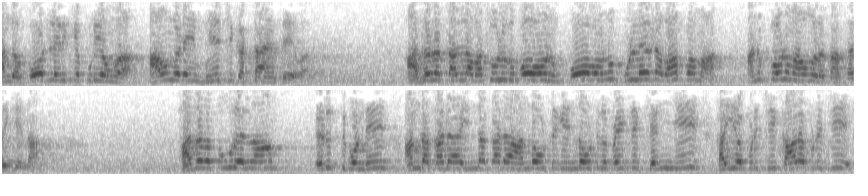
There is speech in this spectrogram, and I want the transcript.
அந்த போர்ட்ல இருக்கக்கூடியவங்க அவங்களுடைய முயற்சி கட்டாயம் தேவை. அதர தள்ள வசூலுக்கு போகணும் போகணும் புள்ளையிட வாப்பமா அனுப்பணும் அவங்கள தான் சரிக்கின்றான் தூர் ஊரெல்லாம் எடுத்துக்கொண்டு அந்த கடை இந்த கடை அந்த வீட்டுக்கு இந்த வீட்டுக்கு போயிட்டு கெஞ்சி கைய பிடிச்சி காலை பிடிச்சி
